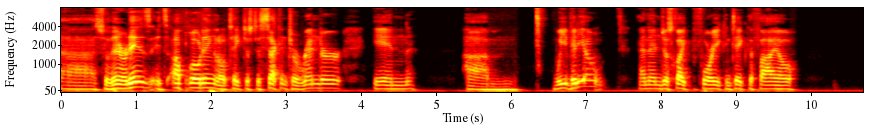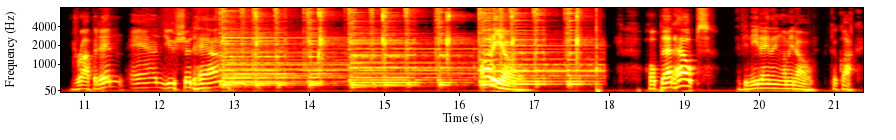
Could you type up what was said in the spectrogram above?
Uh, so there it is. It's uploading. It'll take just a second to render in um, WeVideo. And then just like before, you can take the file, drop it in, and you should have audio. Hope that helps. If you need anything, let me know. Good luck.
